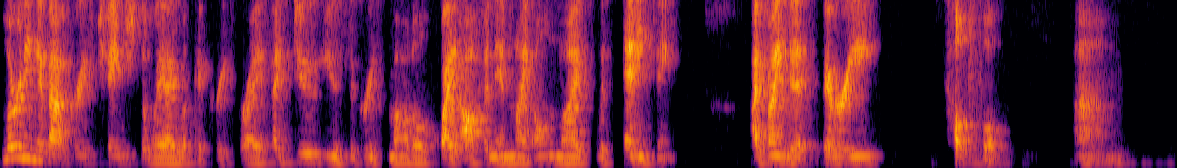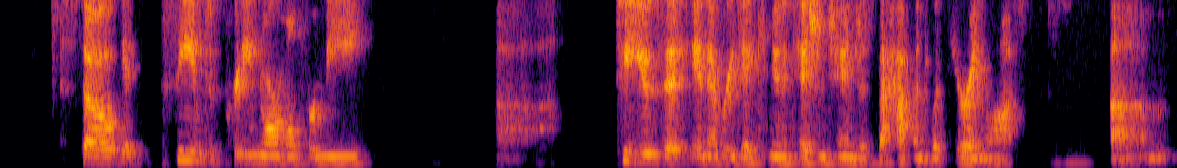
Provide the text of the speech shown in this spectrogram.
learning about grief changed the way I look at grief, right? I do use the grief model quite often in my own life with anything. I find it very helpful. Um, so it seemed pretty normal for me to use it in everyday communication changes that happened with hearing loss. Um,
